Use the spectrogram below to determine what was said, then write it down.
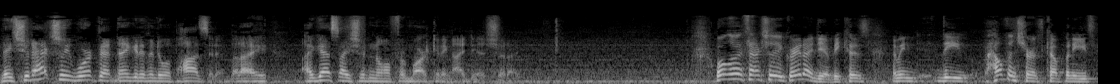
They should actually work that negative into a positive. But I, I guess I shouldn't offer marketing ideas, should I? Well, that's actually a great idea because, I mean, the health insurance companies,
